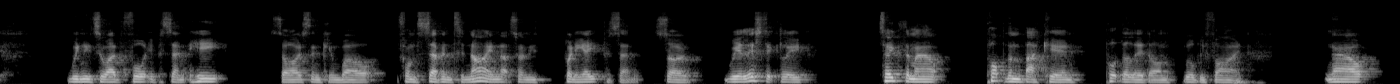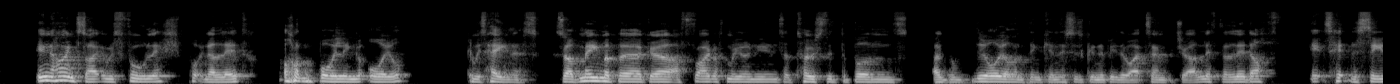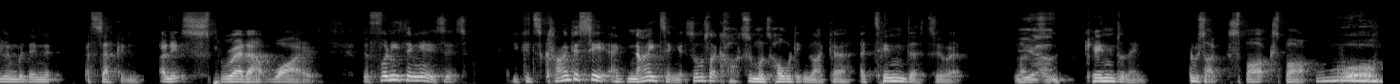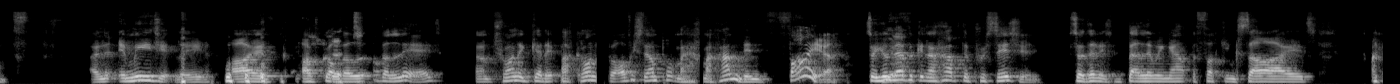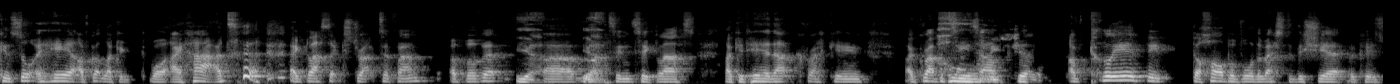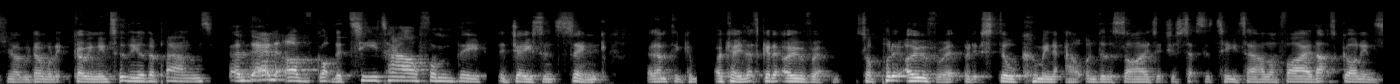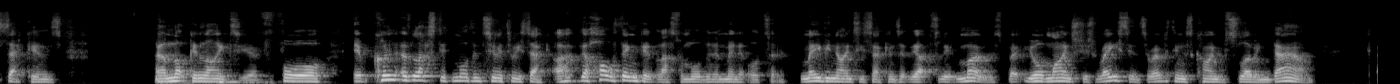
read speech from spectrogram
We need to add 40% heat. So I was thinking, well, from seven to nine, that's only 28%. So realistically, take them out, pop them back in, put the lid on, we'll be fine. Now, in hindsight, it was foolish putting a lid on boiling oil. It was heinous. So I've made my burger, I've fried off my onions, I've toasted the buns, uh, the, oil. I'm thinking this is going to be the right temperature. I lift the lid off, it's hit the ceiling within a second and it's spread out wide. The funny thing is, it's you could kind of see it igniting. It's almost like someone's holding like a, a tinder to it, like Yeah. some kindling. It was like spark, spark, whoa. And immediately I've I've got the, the lid and I'm trying to get it back on. But obviously I'm putting my, my hand in fire. So you're Yeah. never gonna have the precision. So then it's bellowing out the fucking sides. I can sort of hear I've got like a well, I had a glass extractor fan above it, Yeah. uh Yeah. tinted glass. I could hear that cracking. I grabbed a tea towel. I've cleared the the hob of all the rest of the shit because you know we don't want it going into the other pans. And then I've got the tea towel from the adjacent sink, and I'm thinking, okay, let's get it over it. So I put it over it, but it's still coming out under the sides. It just sets the tea towel on fire. That's gone in seconds. And I'm not going to lie to you, for it couldn't have lasted more than two or three seconds. The whole thing didn't last for more than a minute or two, maybe 90 seconds at the absolute most. But your mind's just racing, so everything's kind of slowing down.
